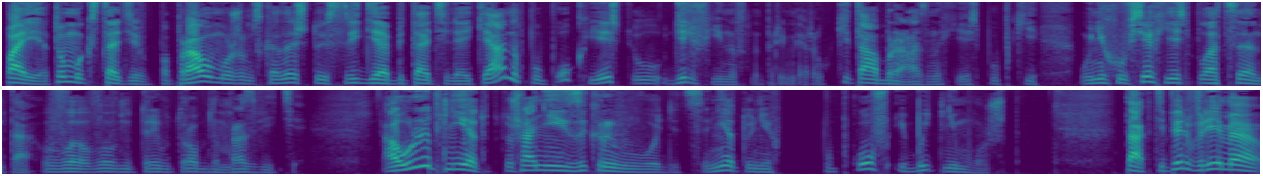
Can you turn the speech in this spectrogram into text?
Поэтому мы, кстати, по праву можем сказать, что и среди обитателей океана пупок есть у дельфинов, например, у китообразных есть пупки. У них у всех есть плацента в, во внутриутробном развитии. А у рыб нет, потому что они из икры выводятся. Нет у них пупков и быть не может. Так, теперь время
